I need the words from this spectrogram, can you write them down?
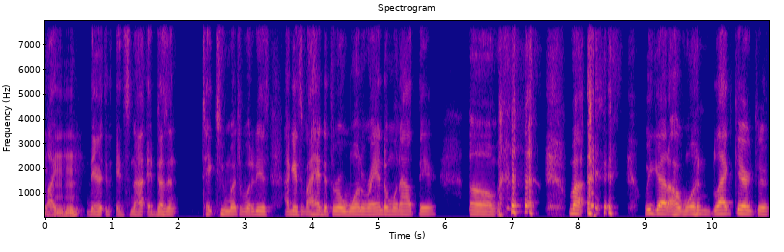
like mm-hmm. there, it's not, it doesn't take too much of what it is. I guess if I had to throw one random one out there, um, my, we got our one black character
